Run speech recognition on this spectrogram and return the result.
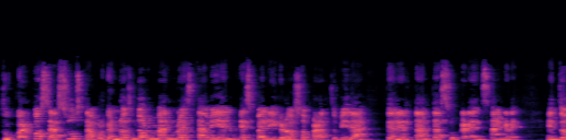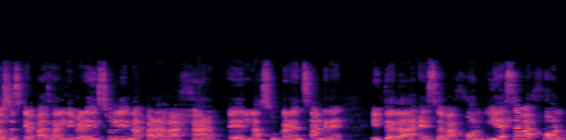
tu cuerpo se asusta porque no es normal, no está bien, es peligroso para tu vida tener tanta azúcar en sangre. Entonces, ¿qué pasa? Libera insulina para bajar el azúcar en sangre y te da ese bajón. Y ese bajón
